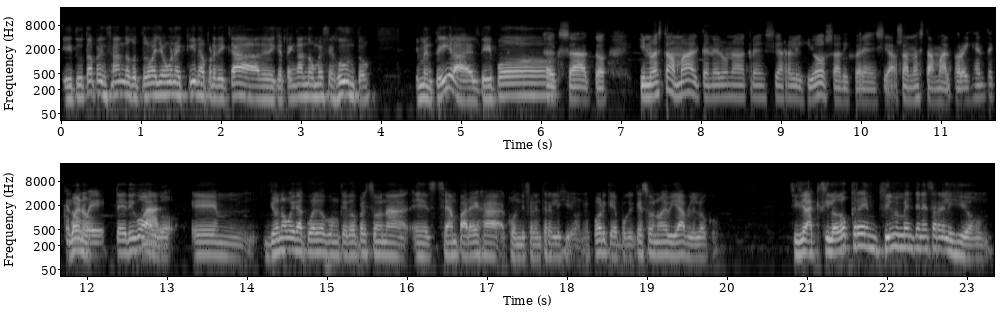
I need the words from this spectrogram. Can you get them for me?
y tú estás pensando que tú lo vas a llevar a una esquina a predicar desde que tengan dos meses juntos y mentira, el tipo... Exacto. Y no está mal tener una creencia religiosa diferencia, o sea, no está mal, pero hay gente que bueno, lo ve. Te digo algo, em, yo no voy de acuerdo con que dos personas eh, sean pareja con diferentes religiones. ¿Por qué? Porque eso no es viable, loco. Si, si los dos creen firmemente en esa religión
